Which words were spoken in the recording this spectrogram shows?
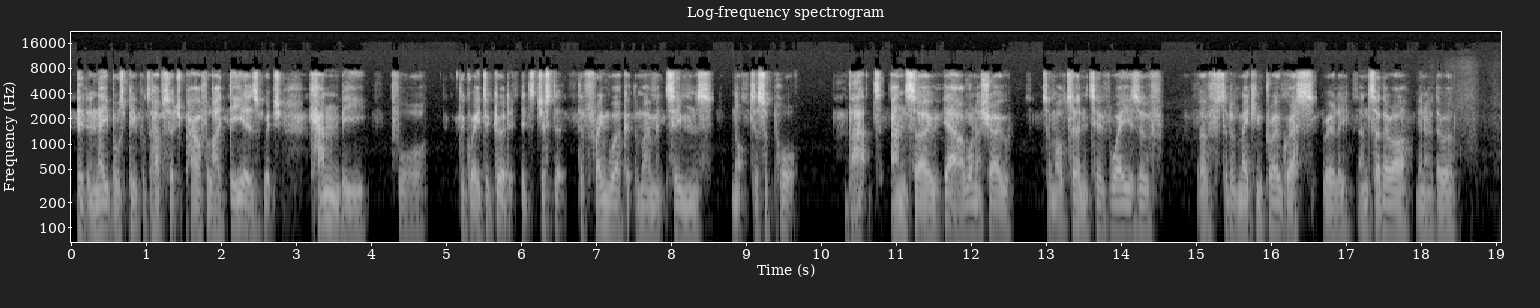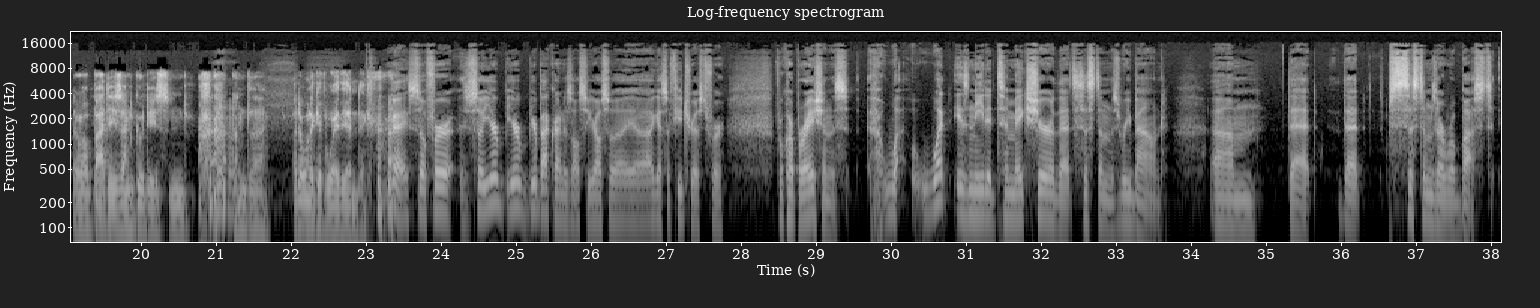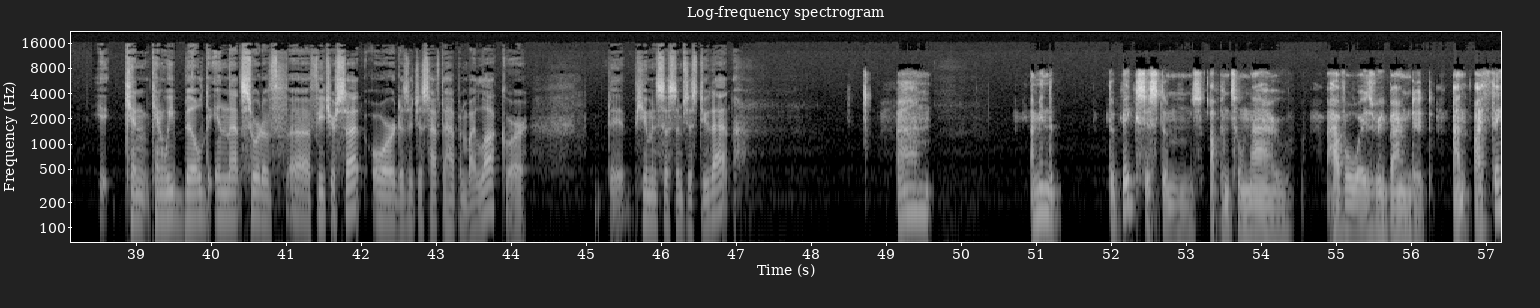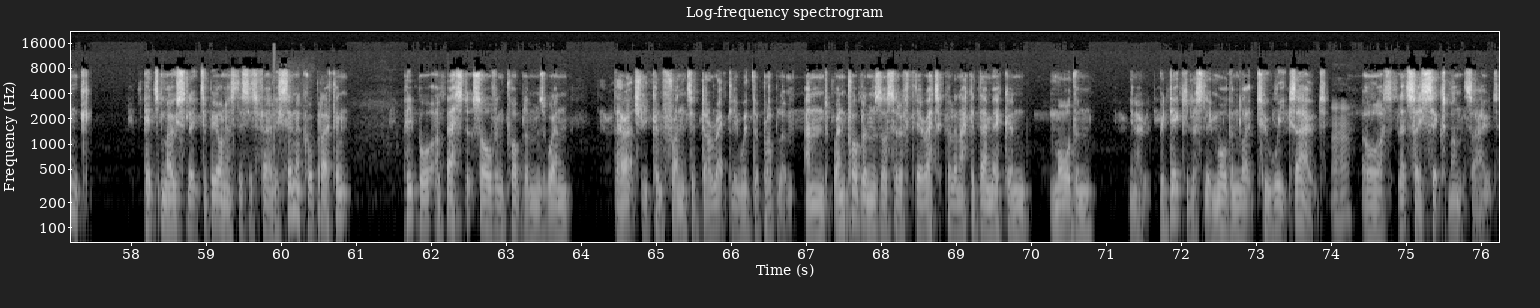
it enables people to have such powerful ideas, which can be for the greater good. It's just that the framework at the moment seems not to support that. And so, yeah, I want to show some alternative ways of of sort of making progress, really. And so there are, you know, there are there are baddies and goodies, and and uh, I don't want to give away the ending. okay, so for so your your your background is also you're also a uh, I guess a futurist for for corporations what what is needed to make sure that systems rebound, um, that that systems are robust? can can we build in that sort of uh, feature set, or does it just have to happen by luck, or human systems just do that? Um, I mean the the big systems up until now have always rebounded, and I think it's mostly, to be honest, this is fairly cynical, but I think people are best at solving problems when they're actually confronted directly with the problem. And when problems are sort of theoretical and academic and more than, you know, ridiculously more than like two weeks out, mm-hmm. or let's say six months out,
